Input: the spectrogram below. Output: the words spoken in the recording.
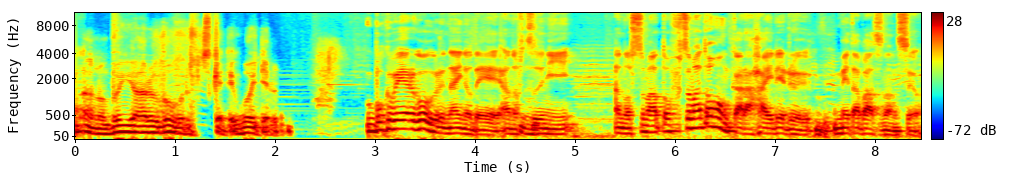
あの ?VR ゴーグルつけて動いてるの？僕 VR ゴーグルないので、あの、普通に、あの、スマート、スマートフォンから入れるメタバースなんですよ。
